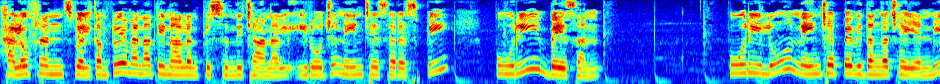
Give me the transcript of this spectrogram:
హలో ఫ్రెండ్స్ వెల్కమ్ టు ఏమైనా తినాలనిపిస్తుంది ఛానల్ ఈరోజు నేను చేసే రెసిపీ పూరి బేసన్. పూరీలు నేను చెప్పే విధంగా చేయండి.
